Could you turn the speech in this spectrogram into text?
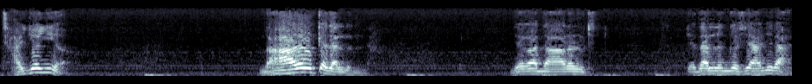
자견이여. 나를 깨달는다. 내가 나를 깨달는 것이 아니라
